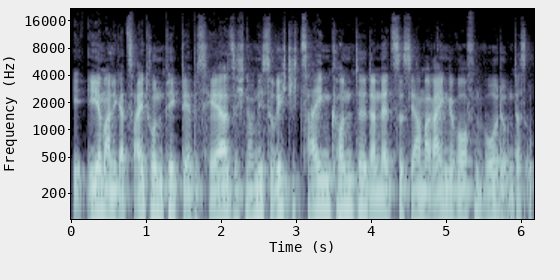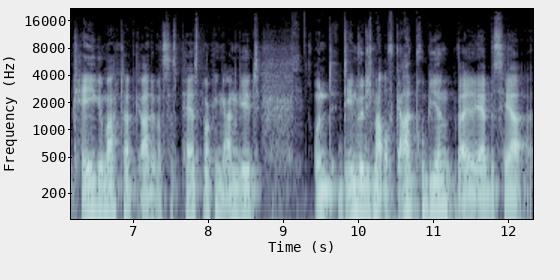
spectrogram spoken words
e-, ehemaliger Zweitrunden-Pick, der bisher sich noch nicht so richtig zeigen konnte, dann letztes Jahr mal reingeworfen wurde und das okay gemacht hat, gerade was das Pass-Blocking angeht. Und den würde ich mal auf Guard probieren, weil er bisher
